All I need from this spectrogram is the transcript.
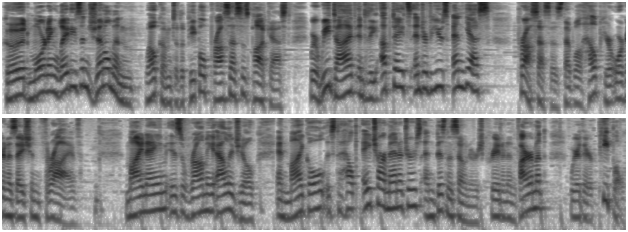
Good morning, ladies and gentlemen. Welcome to the People Processes Podcast, where we dive into the updates, interviews, and yes, processes that will help your organization thrive. My name is Rami Alijil, and my goal is to help HR managers and business owners create an environment where their people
